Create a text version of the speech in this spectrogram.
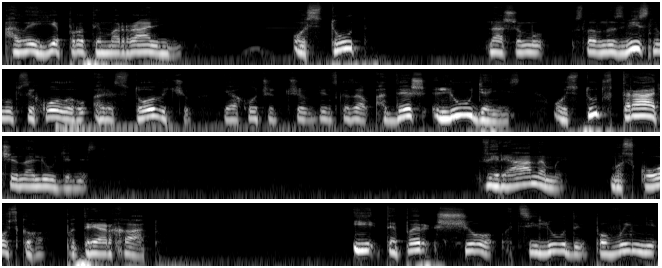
але є протиморальні. Ось тут нашому славнозвісному психологу Арестовичу я хочу, щоб він сказав: а де ж людяність? Ось тут втрачена людяність. Вірянами московського патріархату. І тепер що ці люди повинні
